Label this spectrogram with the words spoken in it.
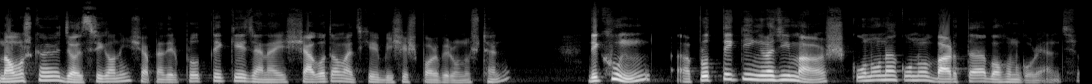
নমস্কার জয়শ্রী গণেশ। আপনাদের প্রত্যেককে জানাই স্বাগতম আজকের বিশেষ পর্বের অনুষ্ঠানে। দেখুন প্রত্যেকটি ইংরাজি মাস কোনো না কোনো বার্তা বহন করে আনছে।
